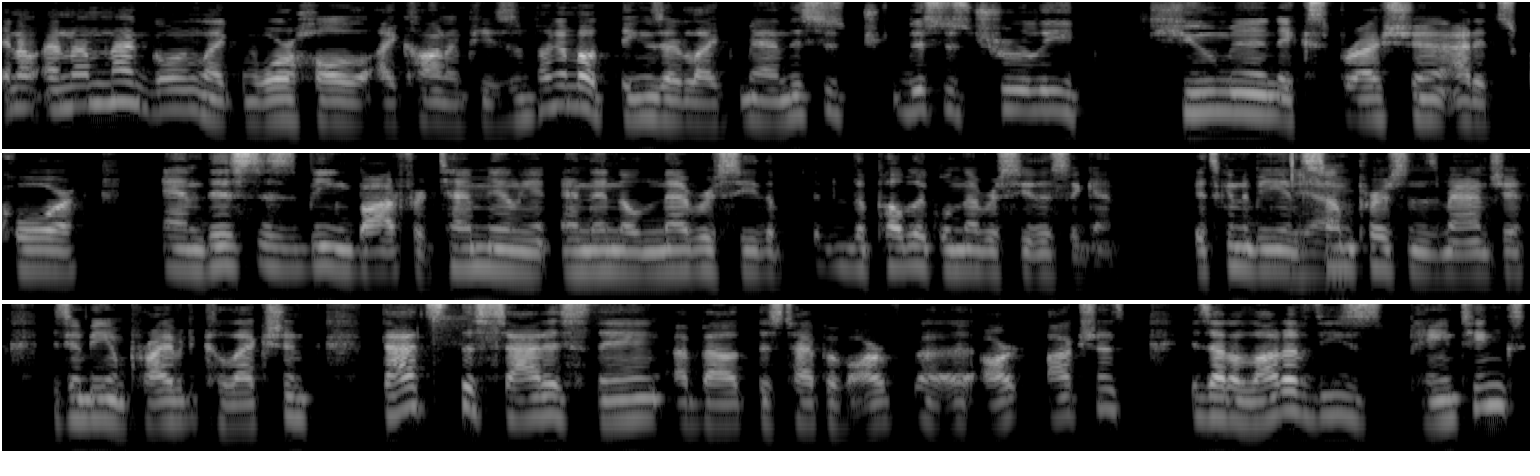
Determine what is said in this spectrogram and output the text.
and I'm, and I'm not going like Warhol iconic pieces. I'm talking about things that are like, man, this is this is truly human expression at its core and this is being bought for 10 million and then they'll never see the the public will never see this again. It's going to be in yeah. some person's mansion. It's going to be in private collection. That's the saddest thing about this type of art uh, art auctions is that a lot of these paintings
